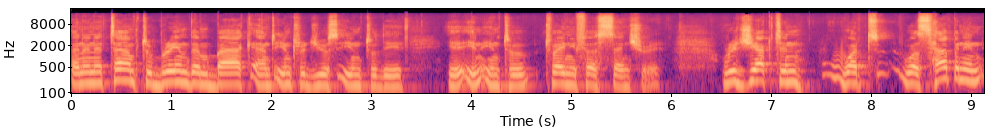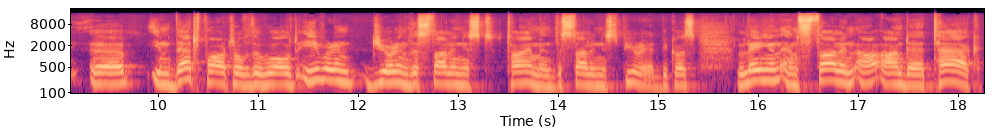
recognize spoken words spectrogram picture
and an attempt to bring them back and introduce into the in, into 21st century, rejecting what was happening uh, in that part of the world, even during the Stalinist time and the Stalinist period, because Lenin and Stalin are under attack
